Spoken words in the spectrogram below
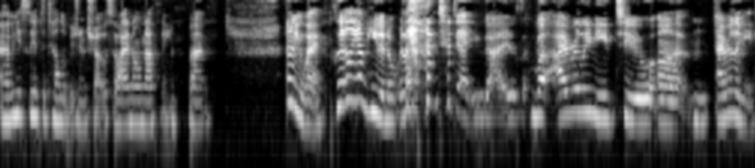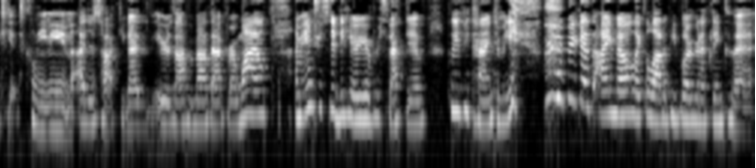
Obviously it's a television show so i know nothing but Anyway, clearly I'm heated over that today, you guys. But I really need to, um, I really need to get to cleaning. I just talked you guys' ears off about that for a while. I'm interested to hear your perspective. Please be kind to me because I know like a lot of people are gonna think that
